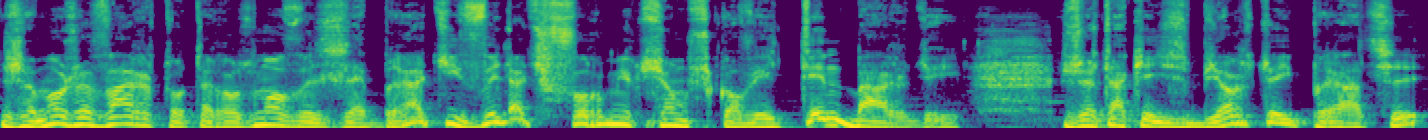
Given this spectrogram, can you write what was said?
że może warto te rozmowy zebrać i wydać w formie książkowej, tym bardziej, że takiej zbiorczej pracy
